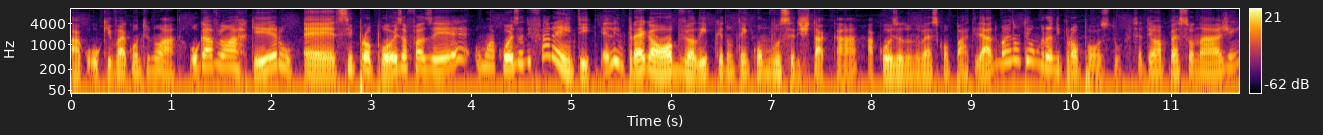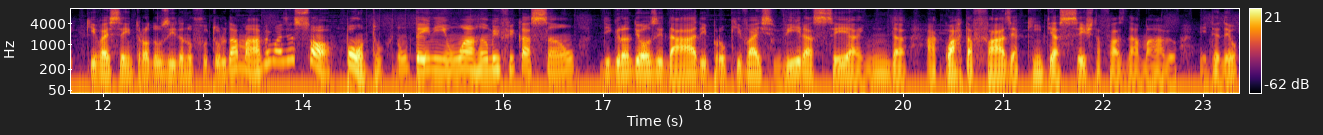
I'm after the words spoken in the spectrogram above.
a, o que vai continuar. O Gavião Arqueiro é, se propôs a fazer uma coisa diferente. Ele entrega, óbvio, ali, porque não tem como você destacar a coisa do universo compartilhado, mas não tem um grande propósito. Você tem uma personagem que vai ser introduzida no futuro da Marvel, mas é só. Ponto. Não tem nenhuma ramificação de grandiosidade para o que vai vir a ser ainda a quarta fase, a quinta e a sexta fase da Marvel, entendeu?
